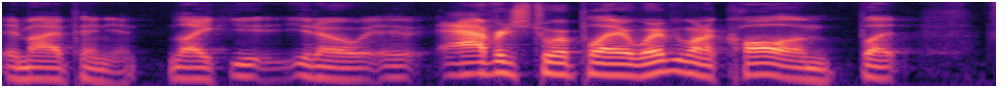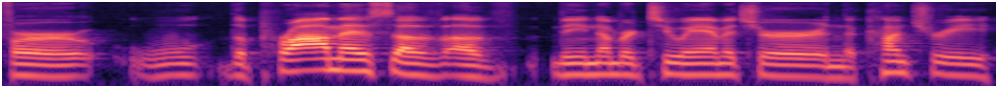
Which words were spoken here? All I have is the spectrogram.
in my opinion. Like you, you know, eh, average tour player, whatever you want to call him, but for w- the promise of of being number two amateur in the country,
